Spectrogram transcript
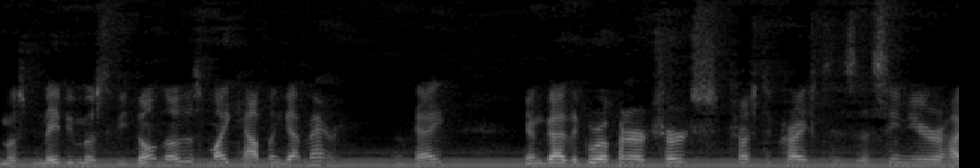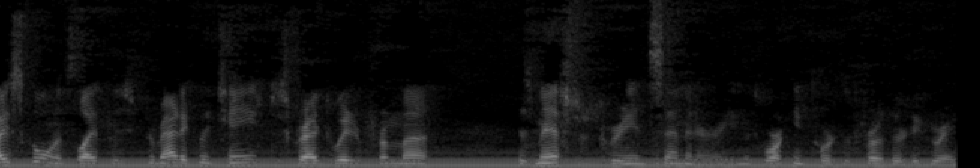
most, maybe most of you don't know this, Mike Halpin got married. Okay, young guy that grew up in our church, trusted Christ his uh, senior year of high school, and his life has dramatically changed. Just graduated from uh, his master's degree in seminary and is working towards a further degree.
